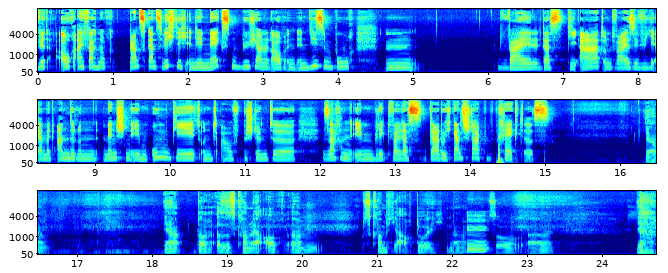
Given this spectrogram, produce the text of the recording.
wird auch einfach noch ganz, ganz wichtig in den nächsten Büchern und auch in, in diesem Buch, mh, mm, weil das die Art und Weise, wie er mit anderen Menschen eben umgeht und auf bestimmte Sachen eben blickt, weil das dadurch ganz stark geprägt ist. Ja. Ja, doch, also es kommt ja auch, ähm, es kommt ja auch durch, ne? Mhm. So, äh, ja,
